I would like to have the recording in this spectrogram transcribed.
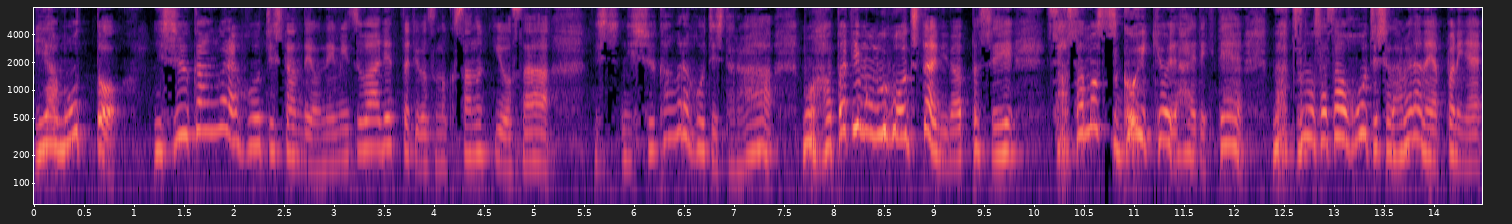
いやもっと2週間ぐらい放置したんだよね水はあげてたけどその草抜きをさ2週間ぐらい放置したらもう畑も無法地帯になったし笹もすごい勢いで生えてきて夏の笹を放置しちゃダメだねやっぱりね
